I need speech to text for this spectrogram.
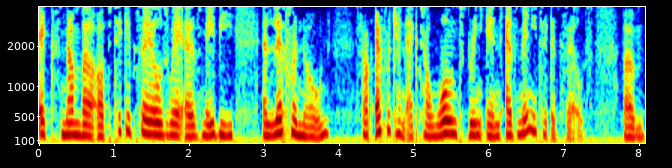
X number of ticket sales, whereas maybe a lesser known South African actor won't bring in as many ticket sales. Um,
